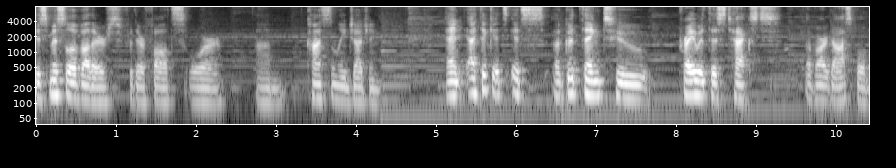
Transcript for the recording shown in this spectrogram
dismissal of others for their faults or um, constantly judging. And I think it's it's a good thing to pray with this text of our gospel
